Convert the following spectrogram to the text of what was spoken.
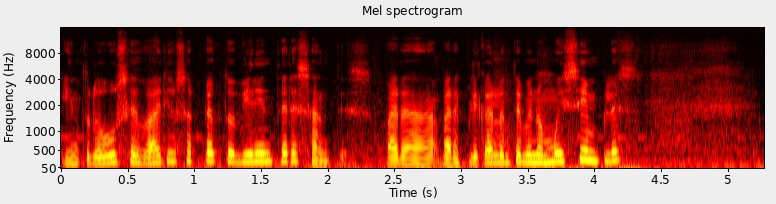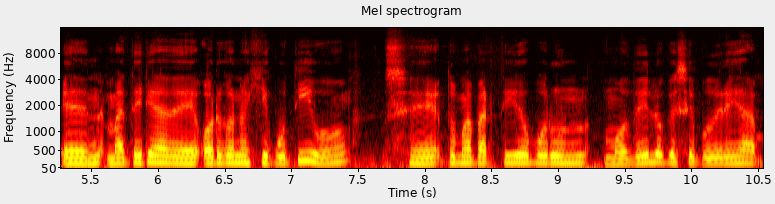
introduce varios aspectos bien interesantes. Para, para explicarlo en términos muy simples, en materia de órgano ejecutivo, se toma partido por un modelo que se podría,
